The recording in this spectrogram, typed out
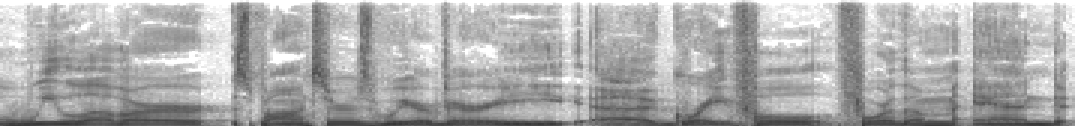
we love our sponsors. We are very uh, grateful for them. And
